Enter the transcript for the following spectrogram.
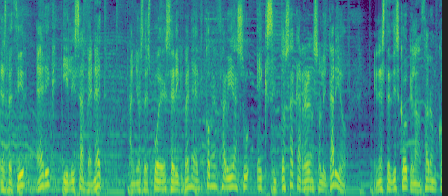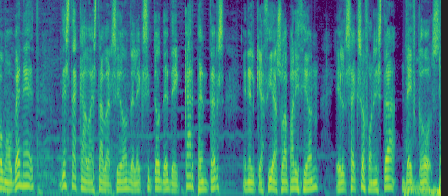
es decir, Eric y Lisa Bennett. Años después, Eric Bennett comenzaría su exitosa carrera en solitario. En este disco que lanzaron como Bennett, destacaba esta versión del éxito de The Carpenters, en el que hacía su aparición el saxofonista Dave Coase.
